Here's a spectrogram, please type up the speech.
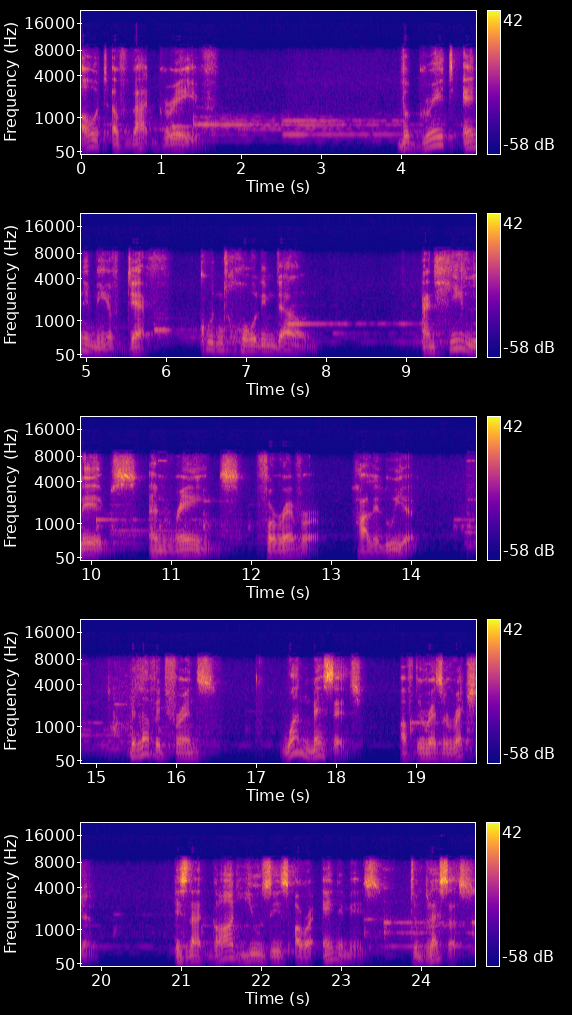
out of that grave. The great enemy of death couldn't hold him down. And he lives and reigns forever. Hallelujah. Beloved friends, one message of the resurrection is that God uses our enemies to bless us.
